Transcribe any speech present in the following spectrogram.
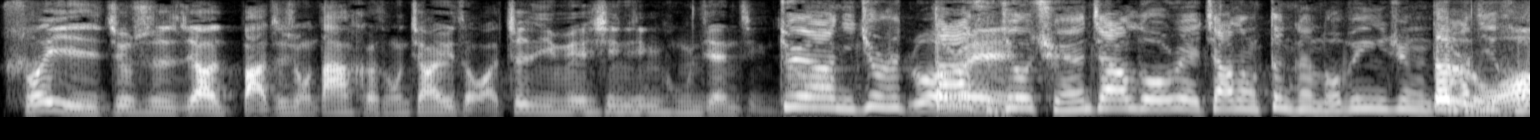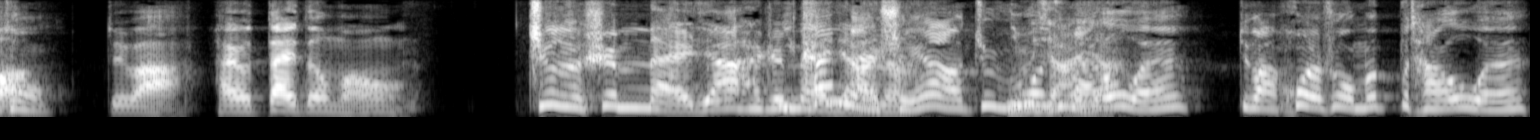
所以就是要把这种大合同交易走啊，正因为薪金空间紧张。对啊，你就是洛瑞搭选秀权加洛瑞加那种邓肯罗宾逊邓搭机合同罗，，对吧？还有戴德蒙，这个是买家还是你看卖家呢？买谁啊？就如果你买们想想欧文，对吧？或者说我们不谈欧文，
